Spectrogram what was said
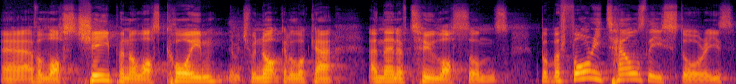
uh, of a lost sheep and a lost coin, which we're not going to look at, and then of two lost sons. But before he tells these stories,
